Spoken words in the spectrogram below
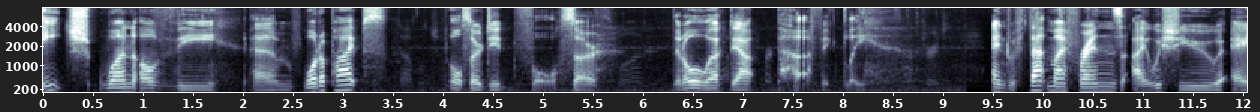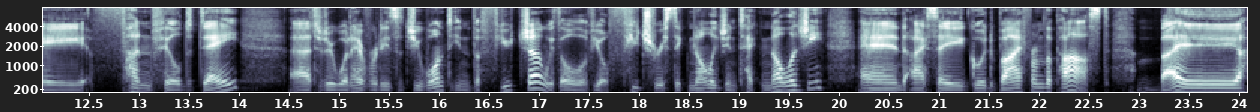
each one of the um, water pipes also did four, so it all worked out perfectly. And with that, my friends, I wish you a fun filled day uh, to do whatever it is that you want in the future with all of your futuristic knowledge and technology. And I say goodbye from the past. Bye.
